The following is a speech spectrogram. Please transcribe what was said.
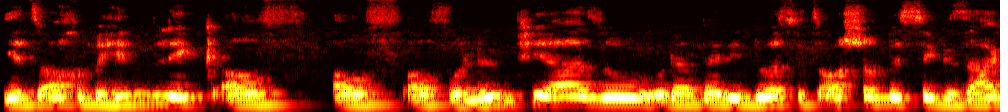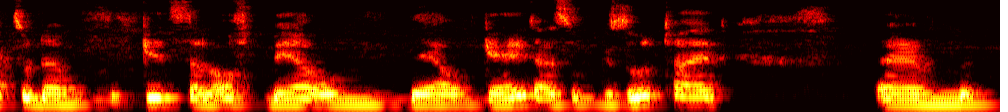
jetzt auch im Hinblick auf, auf, auf Olympia, so, oder Benny, du hast jetzt auch schon ein bisschen gesagt, so, da geht es dann oft mehr um, mehr um Geld als um Gesundheit. Ähm,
